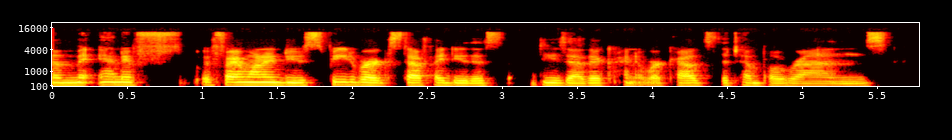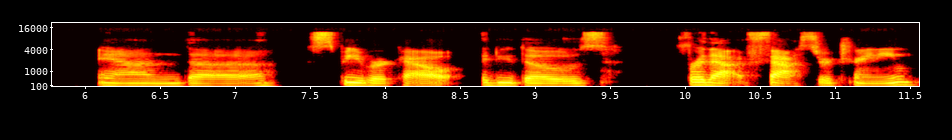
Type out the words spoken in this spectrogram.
Um, and if if I want to do speed work stuff, I do this these other kind of workouts, the tempo runs and the speed workout. I do those for that faster training,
